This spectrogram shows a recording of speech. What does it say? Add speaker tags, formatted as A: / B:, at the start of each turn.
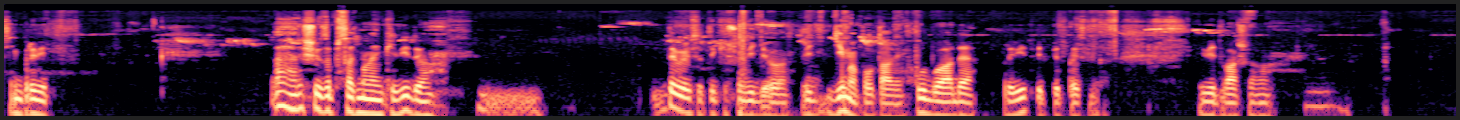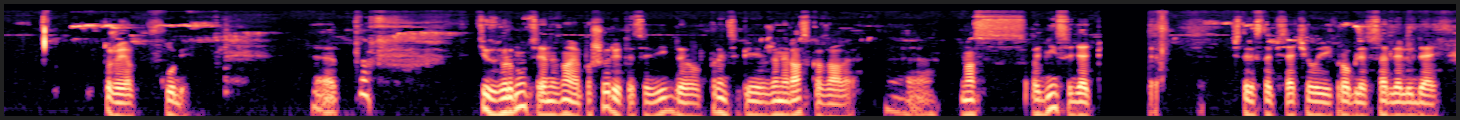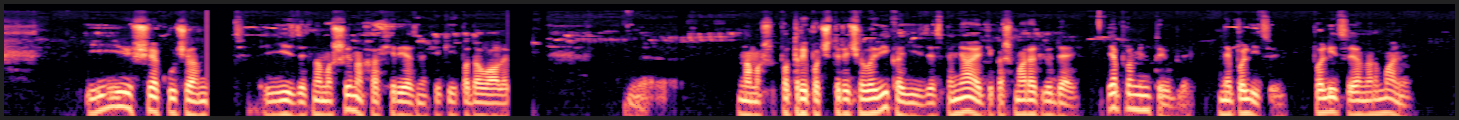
A: Всім привіт. А, Рішив записати маленьке відео. Дивився тільки що відео від Діма Полтаві, клубу АД. Привіт від підписника і від вашого. Тоже я в клубі. Е, Та, хотів звернутися, я не знаю, поширюйте це відео. В принципі, вже не раз сказали. Е, У нас одні сидять 450 чоловік, роблять все для людей. І ще куча їздять на машинах ахірезних, які подавали. На маш... По 3 по 4 чоловіка їздять, спиняють і кошмарять людей. Я про мінтів, блядь, не поліцію. Поліція нормальна.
